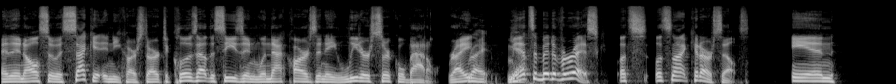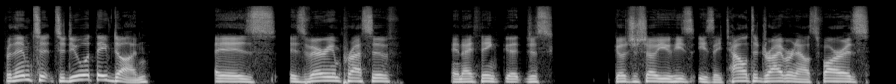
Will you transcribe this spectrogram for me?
and then also his second IndyCar start to close out the season when that car's in a leader circle battle, right? Right. I mean, Yeah. that's a bit of a risk. Let's let's not kid ourselves. And for them to to do what they've done is is very impressive. And I think that just goes to show you he's he's a talented driver. Now, as far as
